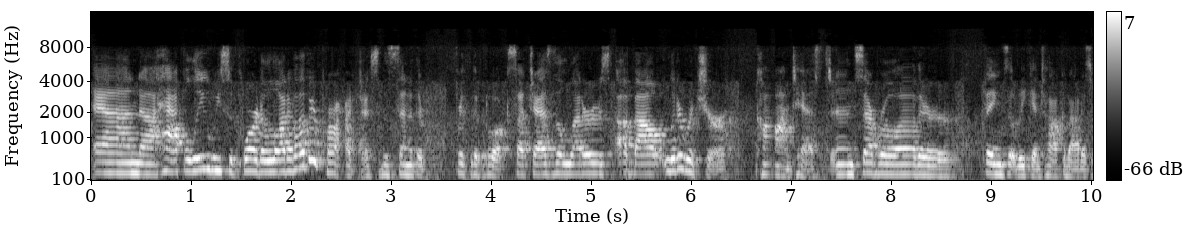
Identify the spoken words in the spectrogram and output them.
And uh, happily, we support a lot of other projects in the Center for the Book, such as the Letters About Literature contest and several other things that we can talk about as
